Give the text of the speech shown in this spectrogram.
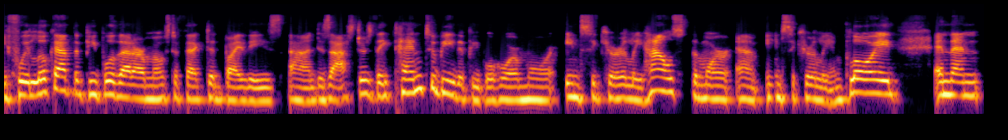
If we look at the people that are most affected by these uh, disasters, they tend to be the people who are more insecurely housed, the more um, insecurely employed, and then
